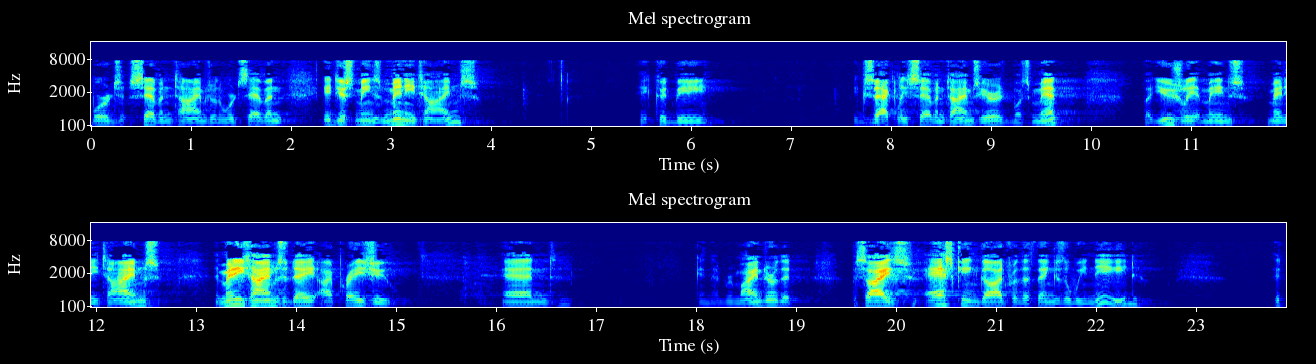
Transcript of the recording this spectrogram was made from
word seven times or the word seven, it just means many times. It could be exactly seven times here, what's meant, but usually it means many times. And many times a day I praise you. And again, a reminder that besides asking God for the things that we need, it's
